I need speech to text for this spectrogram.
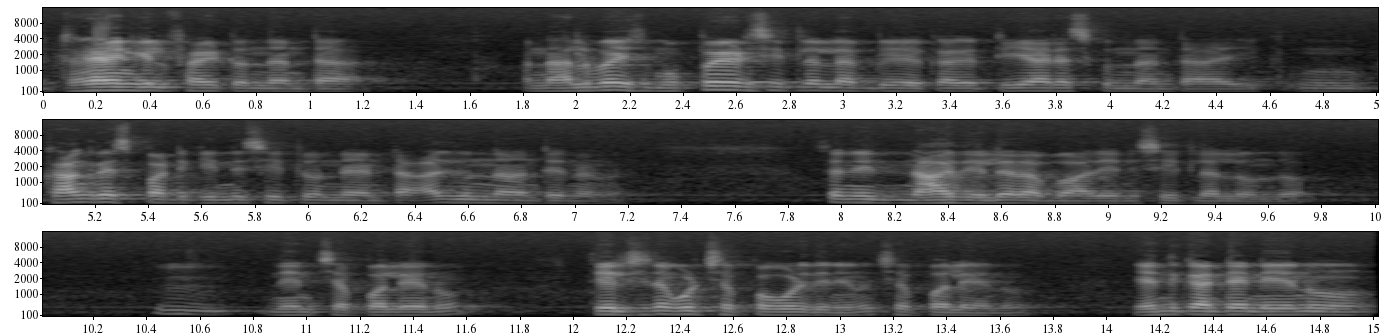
ట్రయాంగిల్ ఫైట్ ఉందంట. నలభై ముప్పై ఏడు సీట్లలో టీఆర్ఎస్కి ఉందంట. కాంగ్రెస్ పార్టీకి ఎన్ని సీట్లు ఉన్నాయంట? అది ఉందా అంటే నేను సరే నేను నాకు తెలియదు అబ్బా అది ఎన్ని సీట్లలో ఉందో. నేను చెప్పలేను. తెలిసినా కూడా చెప్పకూడదు నేను చెప్పలేను. ఎందుకంటే నేను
